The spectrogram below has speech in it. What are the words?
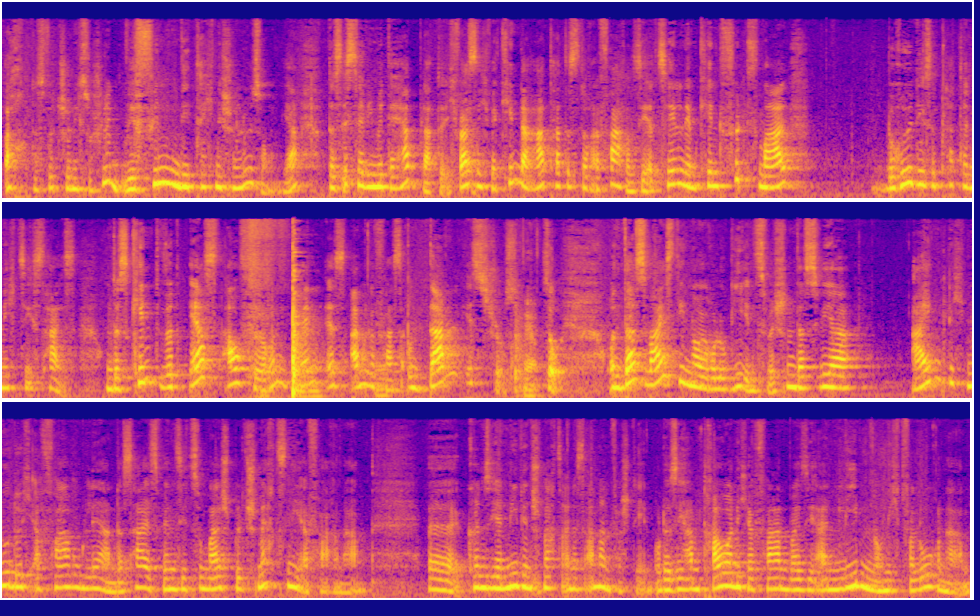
ach, das wird schon nicht so schlimm. Wir finden die technischen Lösungen. Ja? Das ist ja wie mit der Herdplatte. Ich weiß nicht, wer Kinder hat, hat es doch erfahren. Sie erzählen dem Kind fünfmal, berühre diese Platte nicht, sie ist heiß. Und das Kind wird erst aufhören, wenn es angefasst hat. Und dann ist Schluss. Ja. So. Und das weiß die Neurologie inzwischen, dass wir eigentlich nur durch Erfahrung lernen. Das heißt, wenn Sie zum Beispiel Schmerz nie erfahren haben, können Sie ja nie den Schmerz eines anderen verstehen. Oder Sie haben Trauer nicht erfahren, weil Sie einen Lieben noch nicht verloren haben.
